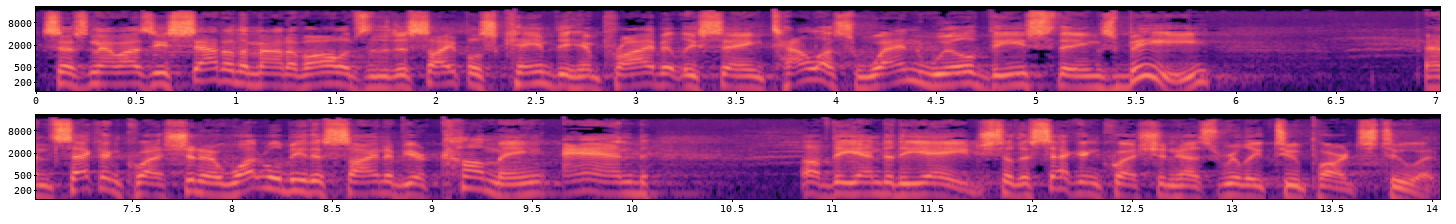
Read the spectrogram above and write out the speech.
says, Now as he sat on the Mount of Olives, the disciples came to him privately, saying, Tell us, when will these things be? And second question, and what will be the sign of your coming and of the end of the age? So the second question has really two parts to it.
